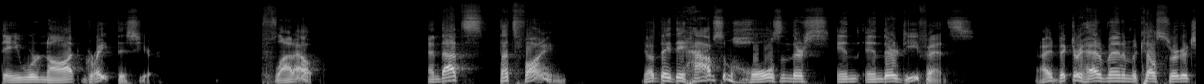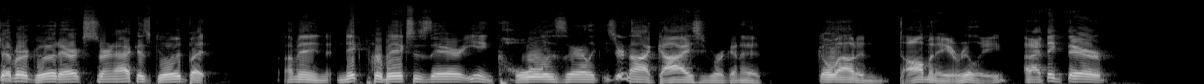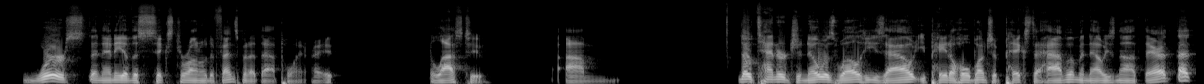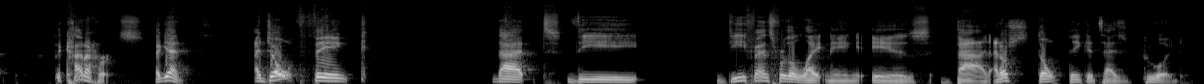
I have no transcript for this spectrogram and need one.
they were not great this year. Flat out. And that's that's fine. You know, they, they have some holes in their in, in their defense. Right? Victor Hedman and Mikhail Sergachev are good. Eric Cernak is good, but I mean, Nick Perbix is there. Ian Cole is there. Like, these are not guys who are going to go out and dominate, really. And I think they're worse than any of the six Toronto defensemen at that point, right? The last two. Um, no Tanner Jeannot as well. He's out. You paid a whole bunch of picks to have him, and now he's not there. That that kind of hurts. Again, I don't think that the defense for the Lightning is bad. I just don't think it's as good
